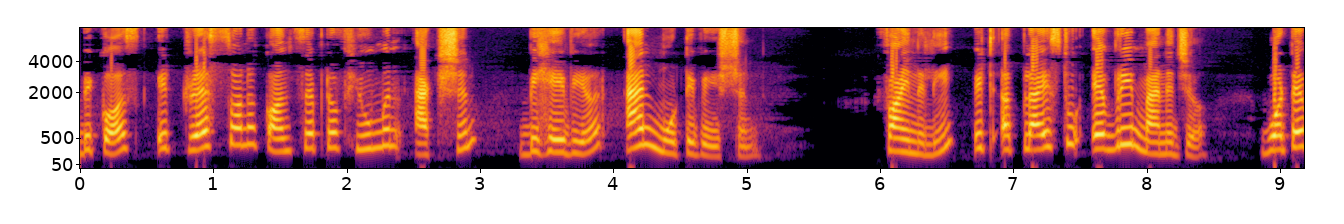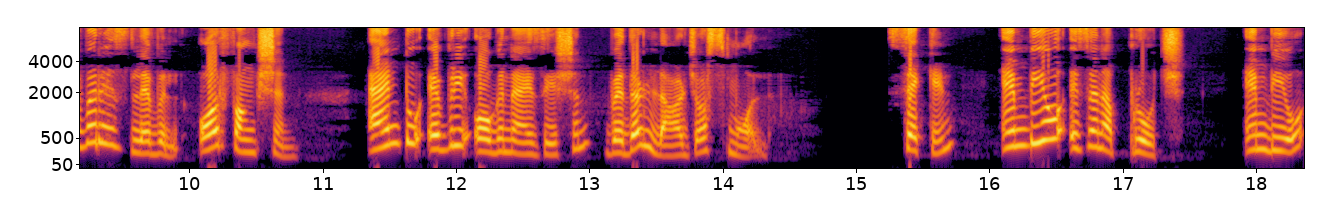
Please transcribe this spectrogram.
because it rests on a concept of human action, behavior and motivation. Finally, it applies to every manager, whatever his level or function and to every organization whether large or small. Second, MBO is an approach. MBO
